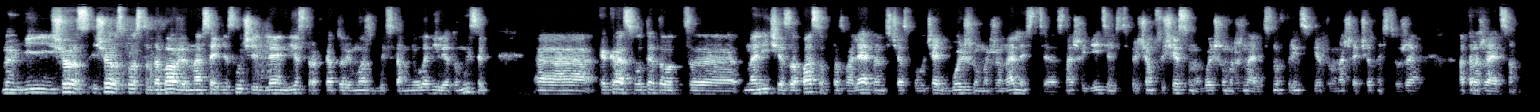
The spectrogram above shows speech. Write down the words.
Ну и еще раз, еще раз просто добавлю на всякий случай для инвесторов, которые, может быть, там не уловили эту мысль, как раз вот это вот э, наличие запасов позволяет нам сейчас получать большую маржинальность э, с нашей деятельности, причем существенно большую маржинальность. Ну, в принципе, это в нашей отчетности уже отражается.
